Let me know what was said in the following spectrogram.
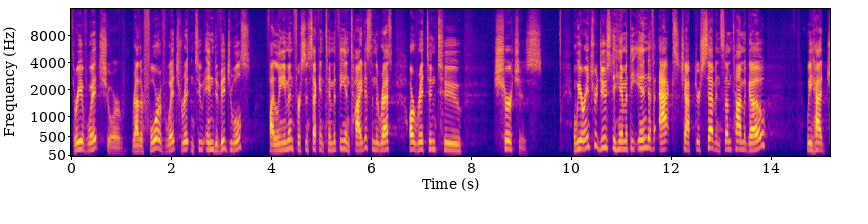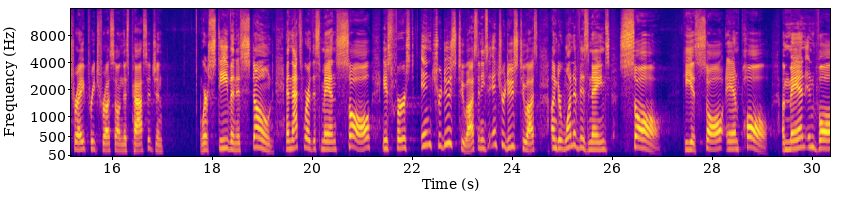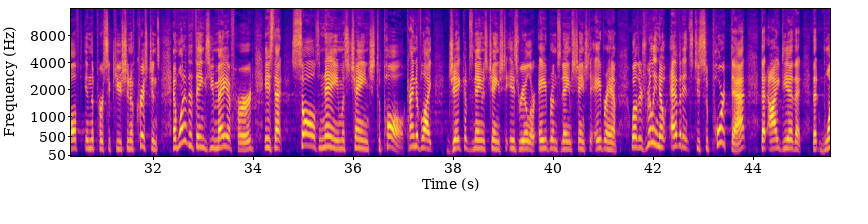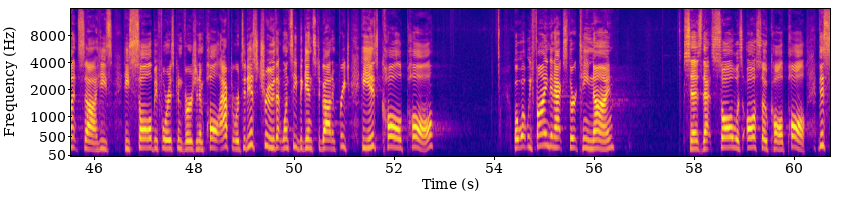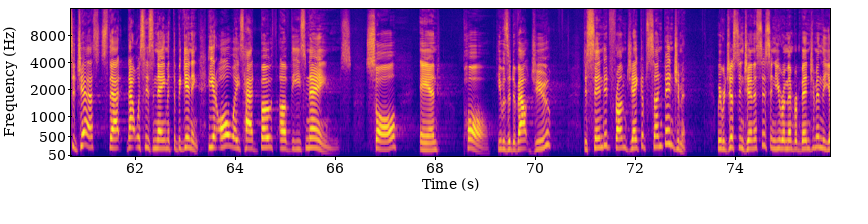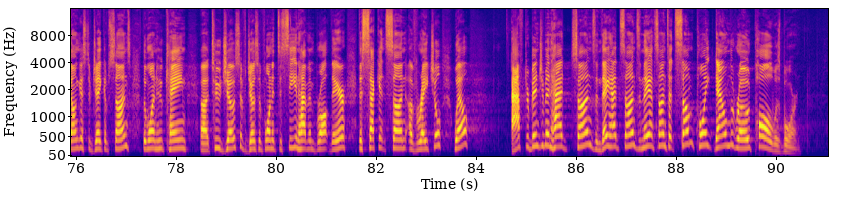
three of which, or rather four of which, written to individuals Philemon, 1st and 2nd Timothy, and Titus, and the rest are written to churches. And we are introduced to him at the end of Acts chapter 7. Some time ago, we had Trey preach for us on this passage, and where Stephen is stoned. And that's where this man Saul is first introduced to us. And he's introduced to us under one of his names, Saul. He is Saul and Paul a man involved in the persecution of Christians. And one of the things you may have heard is that Saul's name was changed to Paul, kind of like Jacob's name is changed to Israel or Abram's name is changed to Abraham. Well, there's really no evidence to support that, that idea that, that once uh, he's, he's Saul before his conversion and Paul afterwards. It is true that once he begins to go out and preach, he is called Paul. But what we find in Acts 13 9 says that Saul was also called Paul. This suggests that that was his name at the beginning. He had always had both of these names, Saul and Paul. He was a devout Jew, descended from Jacob's son Benjamin. We were just in Genesis, and you remember Benjamin, the youngest of Jacob's sons, the one who came uh, to Joseph. Joseph wanted to see and have him brought there, the second son of Rachel. Well, after Benjamin had sons, and they had sons, and they had sons, at some point down the road, Paul was born,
